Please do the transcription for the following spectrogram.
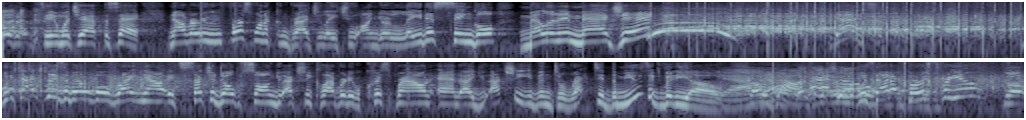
seeing what you have to say. Now, Remy, we first want to congratulate you on your latest single, Melanin Magic. Yes. Which actually is available. It's such a dope song. You actually collaborated with Chris Brown, and uh, you actually even directed the music video. Yeah. So down. Was that a first for you? Well,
